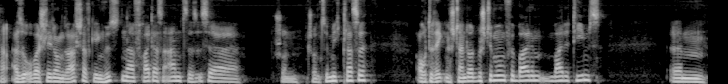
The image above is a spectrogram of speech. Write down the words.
Ja. Also Oberstedter und Grafschaft gegen Hüstener freitagsabends, das ist ja schon, schon ziemlich klasse. Auch direkt eine Standortbestimmung für beide, beide Teams. Ähm,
